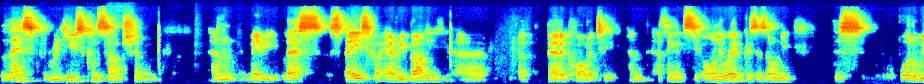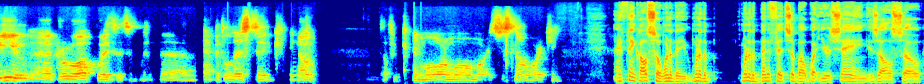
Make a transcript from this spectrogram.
less reduced consumption, and maybe less space for everybody better quality. And I think it's the only way because there's only this what we uh, grew up with is with capitalistic, you know, more and more and more. It's just not working. I think also one of the one of the one of the benefits about what you're saying is also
